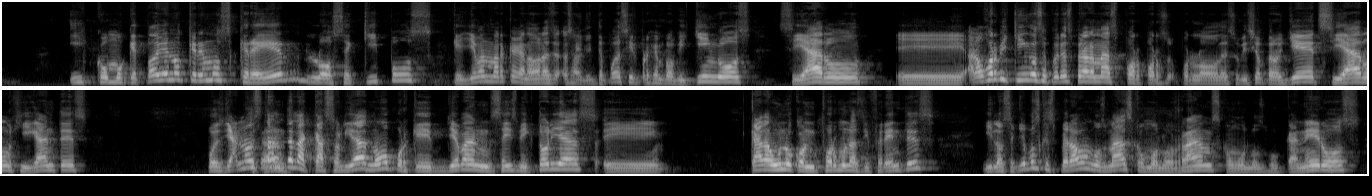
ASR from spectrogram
Y como que todavía no queremos creer los equipos que llevan marca ganadora. O sea, te puedo decir, por ejemplo, Vikingos, Seattle. Eh, a lo mejor Vikingos se podría esperar más por, por, lo de su visión, pero Jets, Seattle, Gigantes. Pues ya no es tanta la casualidad, ¿no? Porque llevan seis victorias, eh, cada uno con fórmulas diferentes y los equipos que esperábamos más, como los Rams, como los Bucaneros,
